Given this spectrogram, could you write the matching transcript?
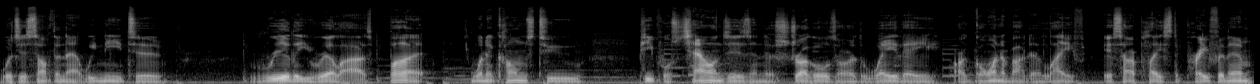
which is something that we need to really realize. But when it comes to people's challenges and their struggles or the way they are going about their life, it's our place to pray for them,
